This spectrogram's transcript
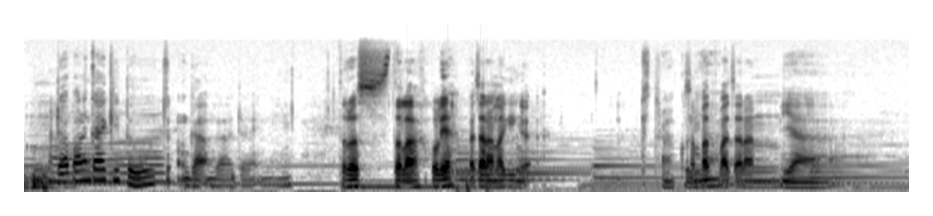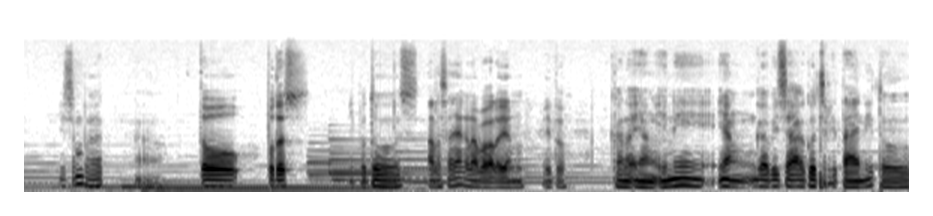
Hmm. Udah paling kayak gitu. Enggak enggak ada ini. Terus setelah kuliah pacaran lagi nggak? Setelah kuliah, Sempat pacaran Ya. Ya sempat. Nah, tuh putus. ya putus. Alasannya kenapa kalau yang itu? Kalau yang ini yang nggak bisa aku ceritain itu.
